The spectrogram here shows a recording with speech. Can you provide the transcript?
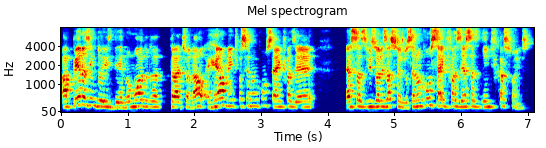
apenas em 2D, no modo tradicional, realmente você não consegue fazer essas visualizações, você não consegue fazer essas identificações.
